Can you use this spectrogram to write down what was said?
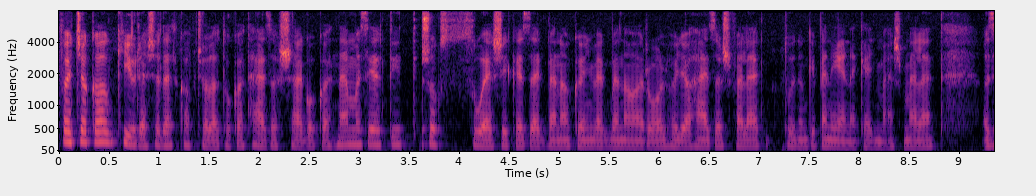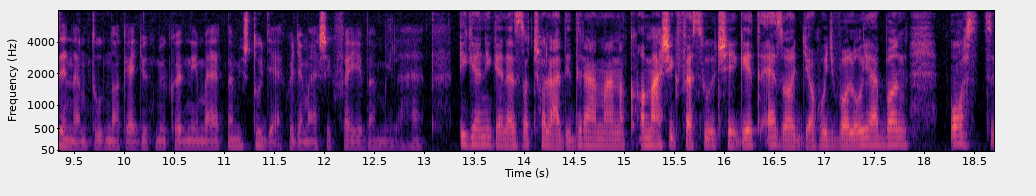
Vagy csak a kiüresedett kapcsolatokat, házasságokat, nem? Azért itt sok szó esik ezekben a könyvekben arról, hogy a házas felek tulajdonképpen élnek egymás mellett azért nem tudnak együttműködni, mert nem is tudják, hogy a másik fejében mi lehet. Igen, igen, ez a családi drámának a másik feszültségét ez adja, hogy valójában azt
